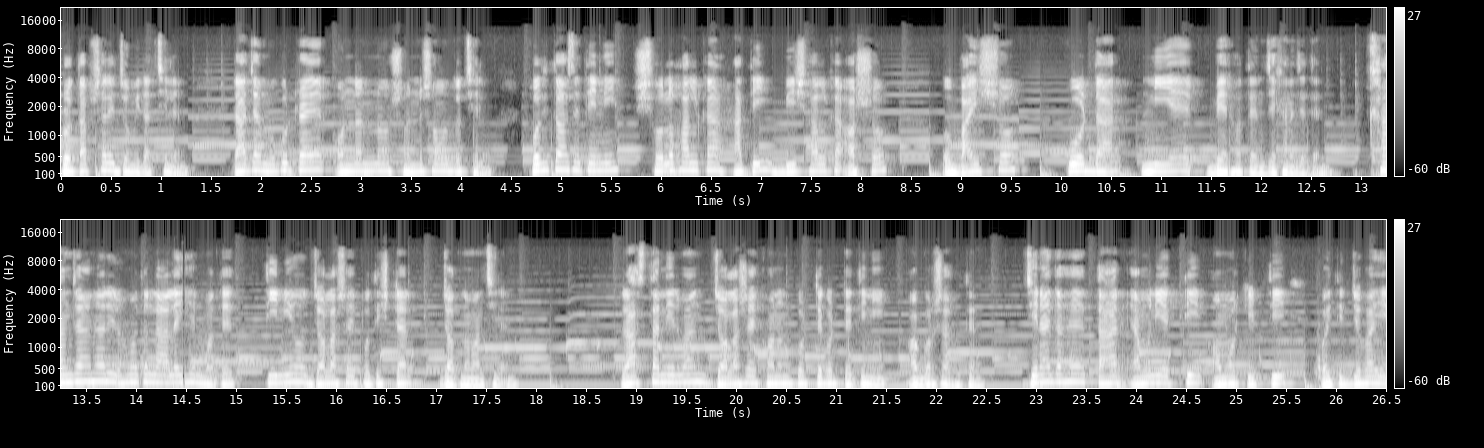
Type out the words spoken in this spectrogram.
প্রতাপশালী জমিদার ছিলেন। রাজা মুকুট রায়ের অন্যান্য সৈন্য সমর্থ ছিল। কথিত আছে তিনি ষোলো হালকা হাতি, বিশ হালকা অশ্ব ও বাইশশো কোরদার নিয়ে বের হতেন যেখানে যেতেন। খানজাহান আলী রহমতুল্লাহ আলাইহের মতে তিনিও জলাশয় প্রতিষ্ঠার যত্নবান ছিলেন। রাস্তা নির্মাণ, জলাশয় খনন করতে করতে তিনি অগ্রসর হতেন। ঝিনাইদহে তার এমনই একটি অমর কীর্তি ঐতিহ্যবাহী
